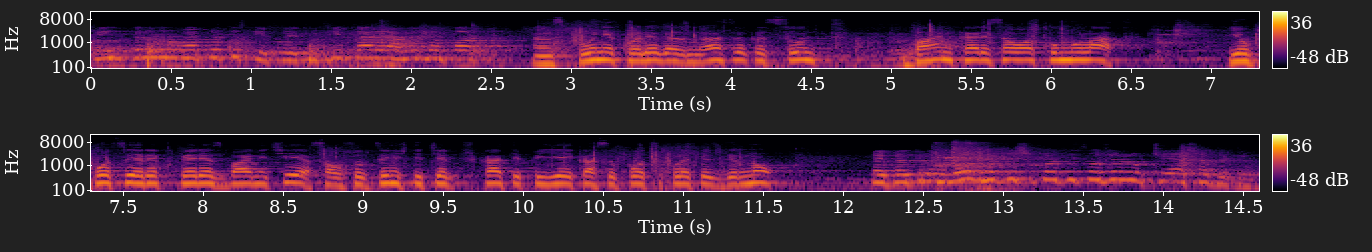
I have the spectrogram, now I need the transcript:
trebuie să nu mai plătiți, că e pentru fiecare amendă în parte. Îmi spune colega dumneavoastră că sunt bani care s-au acumulat. Eu pot să-i recuperez banii aceia sau să obțin niște certificate pe ei ca să pot să plătesc din nou. Păi pentru un leu mergeți și plătiți o leu, ce e așa de greu.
